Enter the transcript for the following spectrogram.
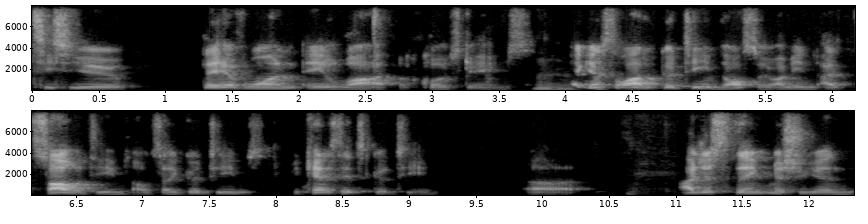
TCU, they have won a lot of close games Mhm. against a lot of good teams. Also, I mean, I, solid teams. I would say good teams. Kansas State's a good team. Uh, I just think Michigan.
